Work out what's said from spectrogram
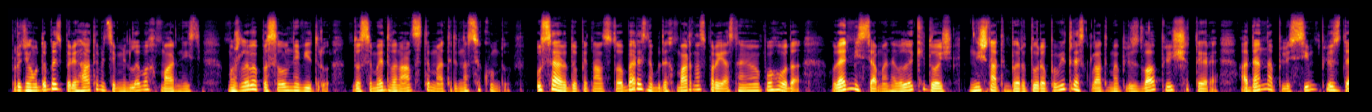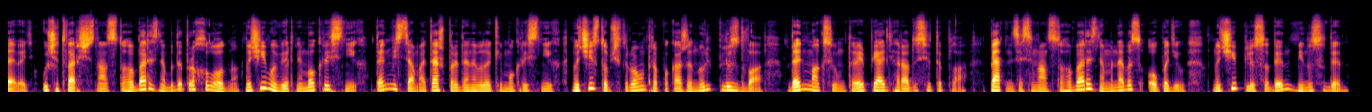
Протягом доби зберігатиметься мінлива хмарність, можливе посилення вітру до 7-12 метрів на секунду. У середу, 15 березня, буде хмарна з проясненнями погода. Вдень місцями невеликий дощ. Нічна температура повітря складатиме плюс 2, плюс 4, а денна плюс 7, плюс 9. У четвер, 16 березня, буде прохолодно. Вночі ймовірний мокрий сніг. День місцями теж прийде невеликий мокрий сніг. Вночі стопчик термометра покаже 0 плюс 2, вдень максимум 3-5 градусів тепла. П'ятниця 17 березня мене без опадів. Вночі плюс 1, мінус 1,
